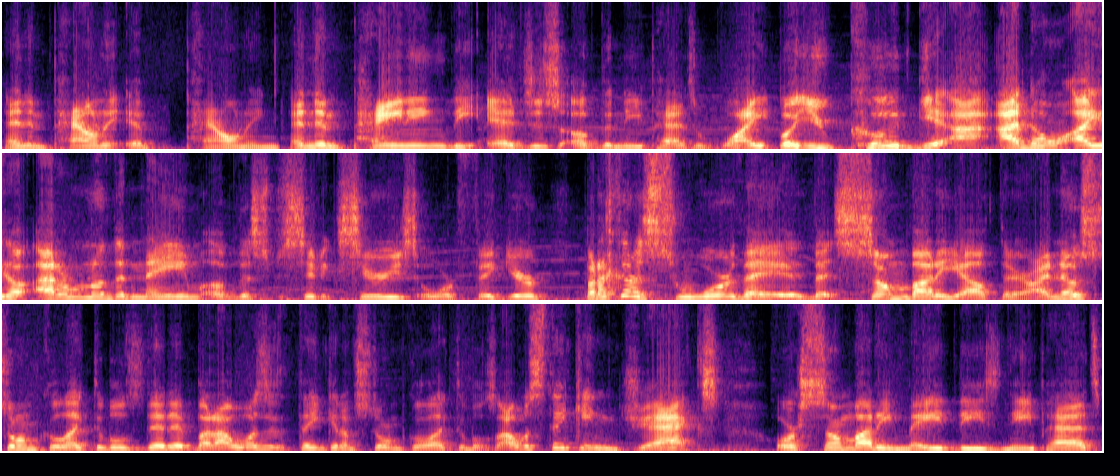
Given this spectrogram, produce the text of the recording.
and then pounding, uh, pounding, and then painting the edges of the knee pads white, but you could get... I, I don't I I don't know the name of the specific series or figure, but I could have swore that, that somebody out there... I know Storm Collectibles did it, but I wasn't thinking of Storm Collectibles. I was thinking Jakks or somebody made these knee pads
